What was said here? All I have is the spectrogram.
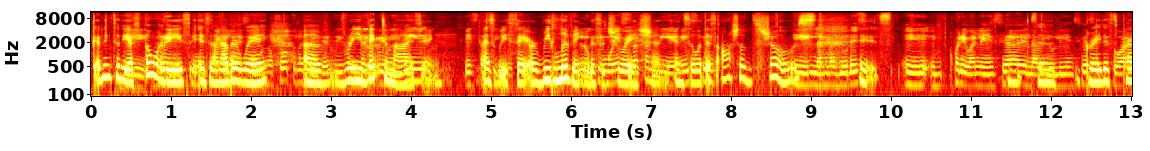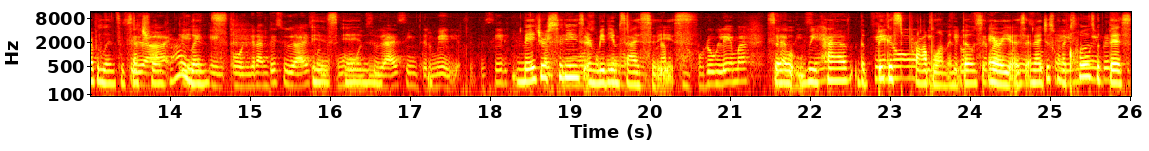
getting to the authorities is another way of re-victimizing as we say, or reliving the situation. And so what this also shows is the greatest prevalence of sexual violence is in major cities or medium-sized cities. So we have the biggest problem in those areas. And I just want to close with this,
